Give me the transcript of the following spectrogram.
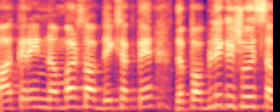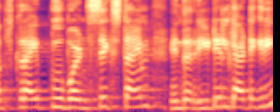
बात करें इन नंबर्स तो आप देख सकते हैं the public issue is subscribe 2.6 time in the retail category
